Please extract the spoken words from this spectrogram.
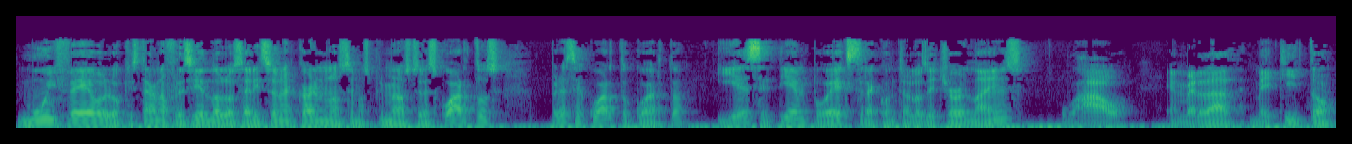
Muy feo lo que están ofreciendo los Arizona Cardinals en los primeros tres cuartos. Pero ese cuarto cuarto y ese tiempo extra contra los Detroit Lions, wow, en verdad me quito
